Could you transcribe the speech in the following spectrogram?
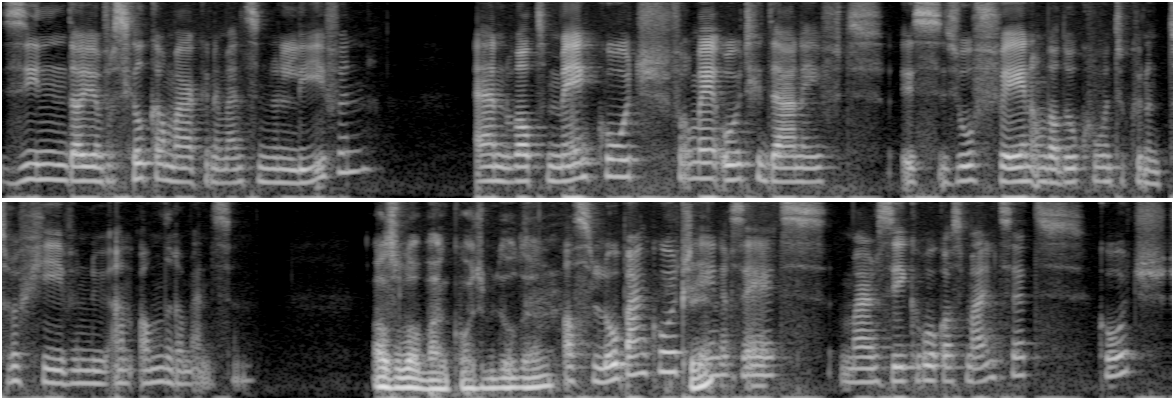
Zien dat je een verschil kan maken in mensen hun leven. En wat mijn coach voor mij ooit gedaan heeft, is zo fijn om dat ook gewoon te kunnen teruggeven nu aan andere mensen. Als loopbaancoach bedoelde je? Als loopbaancoach enerzijds, maar zeker ook als mindsetcoach.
